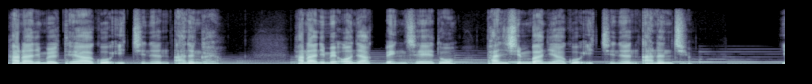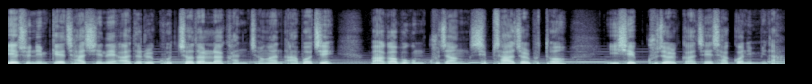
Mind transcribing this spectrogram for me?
하나님을 대하고 있지는 않은가요? 하나님의 언약 맹세에도 반신반의하고 있지는 않은지요? 예수님께 자신의 아들을 고쳐달라 간청한 아버지 마가복음 9장 14절부터 29절까지의 사건입니다.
